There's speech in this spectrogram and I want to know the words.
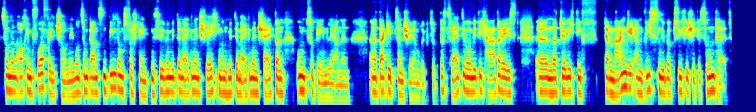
sondern auch im Vorfeld schon, in unserem ganzen Bildungsverständnis, wie wir mit den eigenen Schwächen und mit dem eigenen Scheitern umzugehen lernen. Äh, da gibt es einen schweren Rückzug. Das Zweite, womit ich hadere, ist äh, natürlich die der Mangel an Wissen über psychische Gesundheit.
